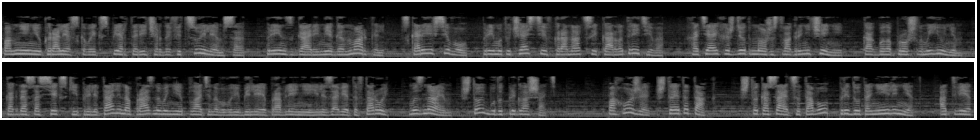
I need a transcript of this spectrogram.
По мнению королевского эксперта Ричарда Фитцуильямса, принц Гарри Меган Маркель, скорее всего, примут участие в коронации Карла III, хотя их и ждет множество ограничений, как было прошлым июнем, когда Сосекские прилетали на празднование платинового юбилея правления Елизаветы II, мы знаем, что и будут приглашать. Похоже, что это так. Что касается того, придут они или нет, ответ,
